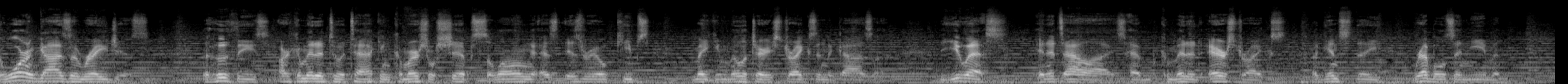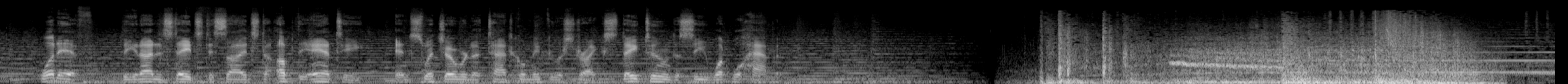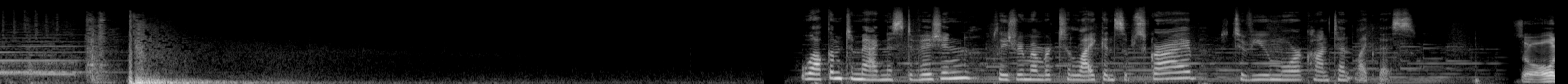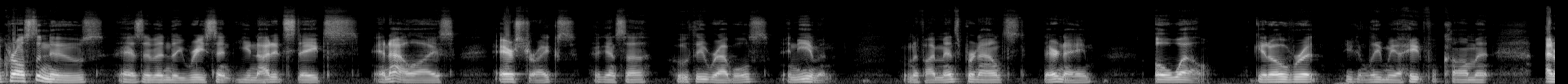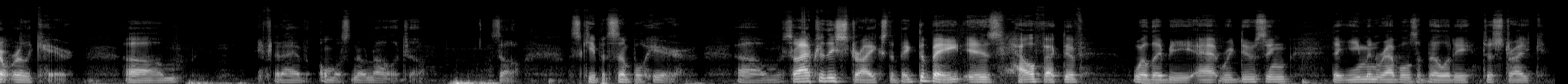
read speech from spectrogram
The war in Gaza rages. The Houthis are committed to attacking commercial ships so long as Israel keeps making military strikes into Gaza. The U.S. and its allies have committed airstrikes against the rebels in Yemen. What if the United States decides to up the ante and switch over to tactical nuclear strikes? Stay tuned to see what will happen. Welcome to Magnus Division. Please remember to like and subscribe to view more content like this. So, all across the news has been the recent United States and allies airstrikes against the Houthi rebels in Yemen. And if I mispronounced their name, oh well. Get over it. You can leave me a hateful comment. I don't really care. Um, if that I have almost no knowledge of. So, let's keep it simple here. Um, so after these strikes, the big debate is how effective will they be at reducing the Yemen rebels' ability to strike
